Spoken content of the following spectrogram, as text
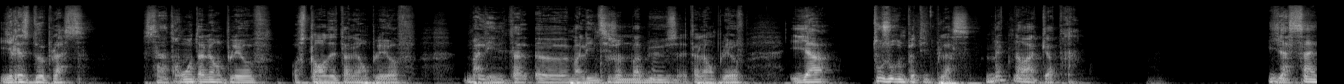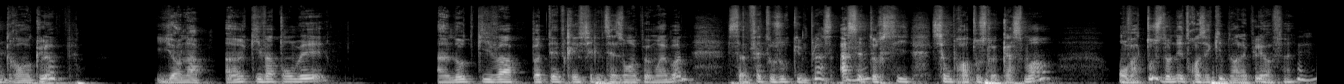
il reste deux places. Saint-Tron est allé en playoff, Ostende est allé en playoff, Malines, euh, si je ne m'abuse, est allé en playoff. Il y a toujours une petite place. Maintenant à quatre, il y a cinq grands clubs. Il y en a un qui va tomber, un autre qui va peut-être réussir une saison un peu moins bonne. Ça ne fait toujours qu'une place. À cette heure-ci, si on prend tous le classement, on va tous donner trois équipes dans les playoffs. hein. Mhm.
